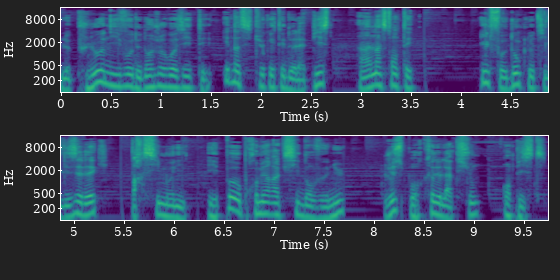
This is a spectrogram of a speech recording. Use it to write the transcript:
le plus haut niveau de dangerosité et d'insécurité de la piste à un instant T. Il faut donc l'utiliser avec parcimonie, et pas au premier accident venu, juste pour créer de l'action en piste.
